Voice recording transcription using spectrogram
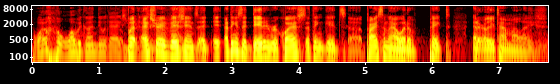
what, what are we gonna do with that? X-ray but X-ray vision's a, it, I think it's a dated request. I think it's uh, probably something I would have picked at an earlier time in my life.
